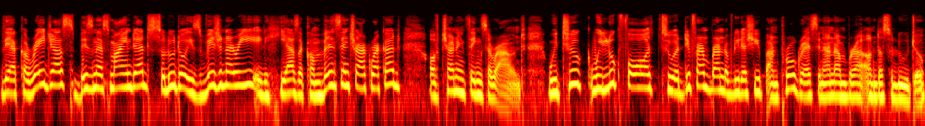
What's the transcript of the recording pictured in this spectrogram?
They are courageous, business minded. Soludo is visionary. He has a convincing track record of turning things around. We took we look forward to a different brand of leadership and progress in Anambra under Soludo.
